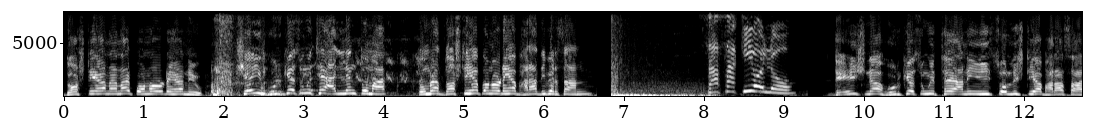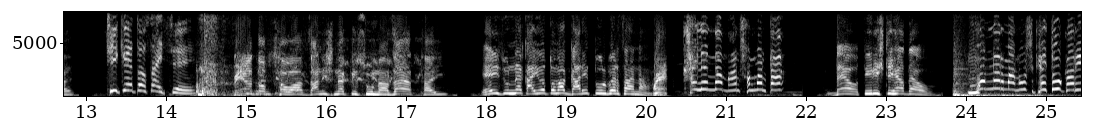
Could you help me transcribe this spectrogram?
দশ টেহা না নাই পনেরো টেহা নিউ। সেই হুরকে চুঙিতে আনলেন তোমাক। তোমরা দশ টেহা পনেরো টেহা ভাড়া দিবের চান কি হইল? দেহিস না চুঙ্গির থেকে আনি ই চল্লিশ টিহা ভাড়া চায় ঠিকই তো চাই আইছে বেয়াদব ছাওয়া জানিস না কিছু না যায় এথাই এই জন্য কাইও তোমাক গাড়ি তুলবের চায় না। মান সম্মানটা? দেও তিরিশ টিহা দেও। মন্নার মানুষ গেতো গাড়ি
